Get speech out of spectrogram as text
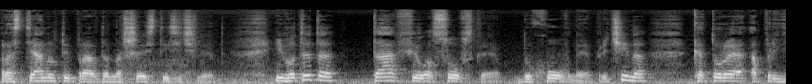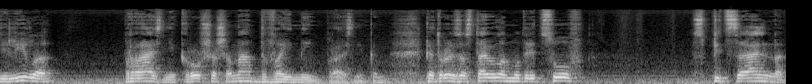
Растянутый, правда, на 6 тысяч лет. И вот это та философская, духовная причина, которая определила праздник Роша Шана двойным праздником, которая заставила мудрецов специально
